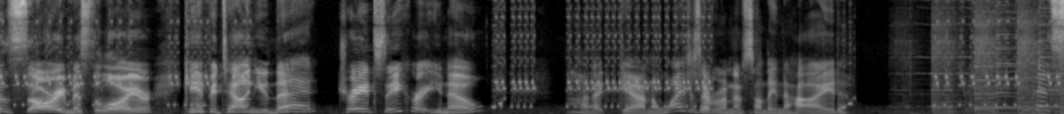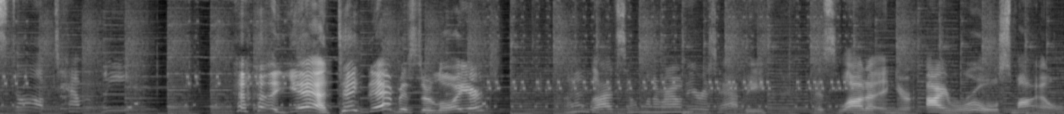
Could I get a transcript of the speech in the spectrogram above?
sorry, Mr. Lawyer. Can't be telling you that. Trade secret, you know. And again, why does everyone have something to hide? We've been stopped, haven't we? yeah, take that, Mr. Lawyer. I'm glad someone around here is happy. Miss Lotta and your eye roll smile.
